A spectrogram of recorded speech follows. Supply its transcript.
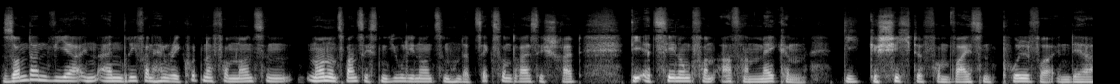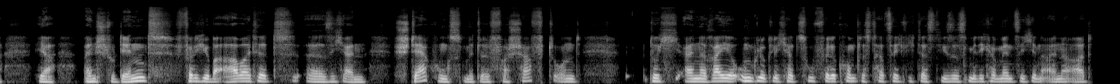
sondern wie er in einem Brief an Henry Kuttner vom 19, 29. Juli 1936 schreibt, die Erzählung von Arthur Macon, die Geschichte vom weißen Pulver, in der ja ein Student völlig überarbeitet äh, sich ein Stärkungsmittel verschafft und durch eine Reihe unglücklicher Zufälle kommt es tatsächlich, dass dieses Medikament sich in eine Art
